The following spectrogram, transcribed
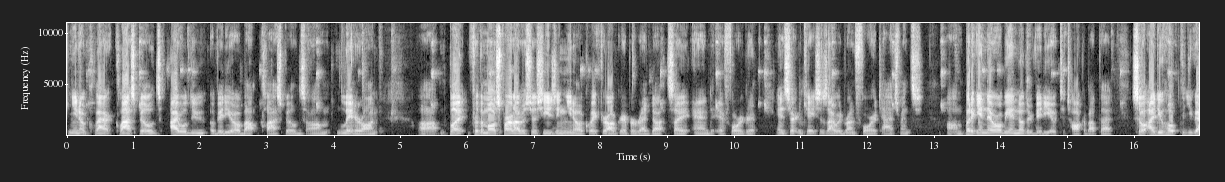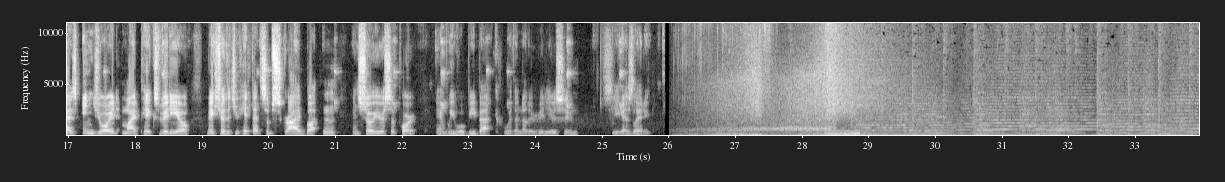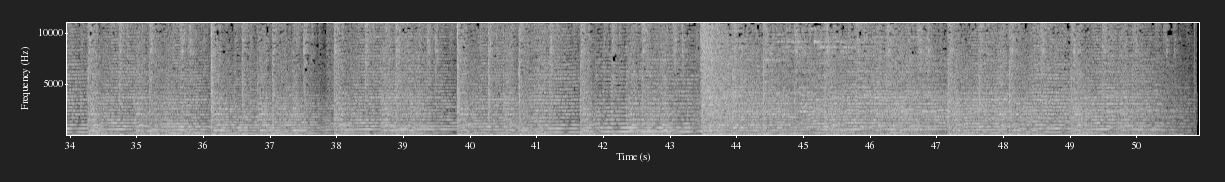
you know, cl class builds. I will do a video about class builds um, later on. Uh, but for the most part, I was just using, you know, a quick draw grip, a red dot sight, and a foregrip. In certain cases, I would run four attachments. Um, but again, there will be another video to talk about that. So I do hope that you guys enjoyed my picks video. Make sure that you hit that subscribe button and show your support and we will be back with another video soon. See you guys later.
